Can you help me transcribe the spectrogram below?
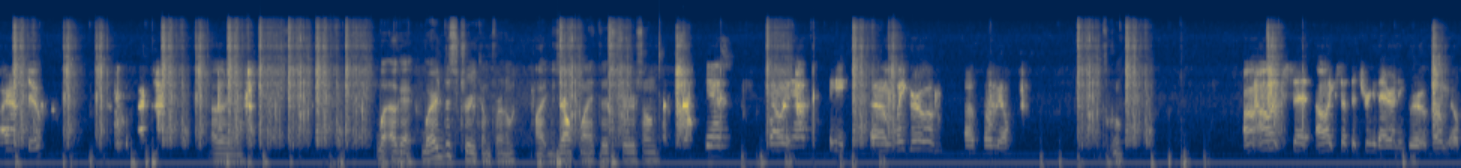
I have to. Oh, there you go. What, okay, where did this tree come from? Like, did y'all plant this tree or something? Yes. No, it, he, um, we grew a, a bone meal. That's cool. I, I like set, I set the tree there, and he grew a bone meal.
